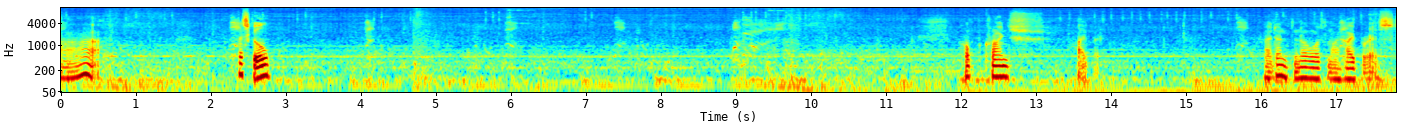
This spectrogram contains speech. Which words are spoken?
Ah. That's cool. Hop crunch hyper. I don't know what my hyper is.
